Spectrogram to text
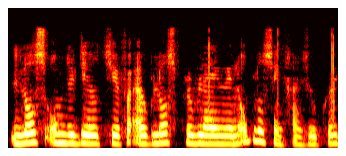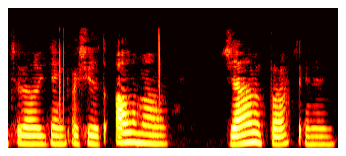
los onderdeeltje, voor elk los probleem een oplossing gaan zoeken. Terwijl ik denk, als je dat allemaal samenpakt en een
